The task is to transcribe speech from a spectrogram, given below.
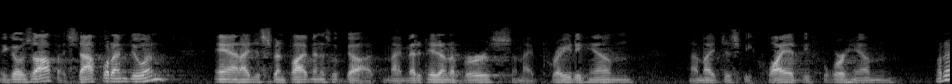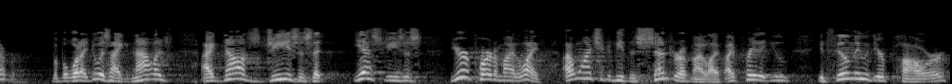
it goes off. I stop what I'm doing and I just spend five minutes with God. I meditate on a verse. I might pray to Him. I might just be quiet before Him. Whatever. But, but what I do is I acknowledge, I acknowledge Jesus that, yes, Jesus, you're a part of my life. I want you to be the center of my life. I pray that you, you'd fill me with your power.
